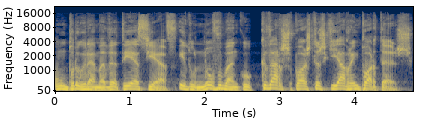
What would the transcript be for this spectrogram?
Um programa da TSF e do Novo Banco que dá respostas que abrem portas.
